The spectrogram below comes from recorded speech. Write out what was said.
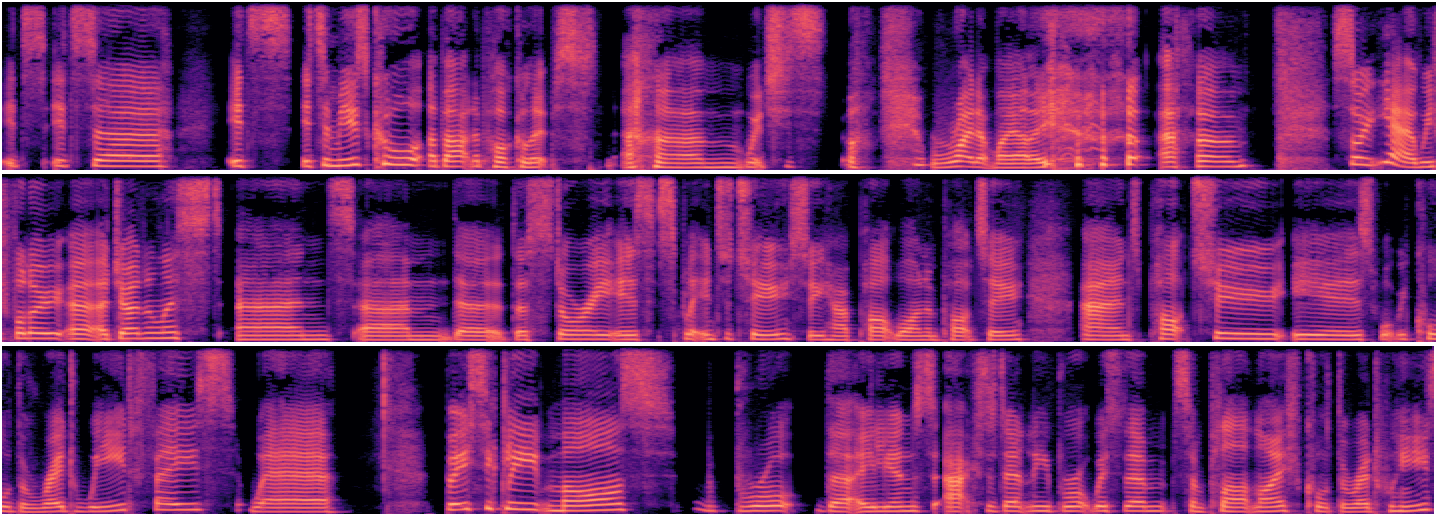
it's it's uh it's it's a musical about an apocalypse, um, which is right up my alley. um, so yeah, we follow a, a journalist, and um, the the story is split into two. So you have part one and part two, and part two is what we call the red weed phase, where basically Mars brought the aliens accidentally brought with them some plant life called the red weed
